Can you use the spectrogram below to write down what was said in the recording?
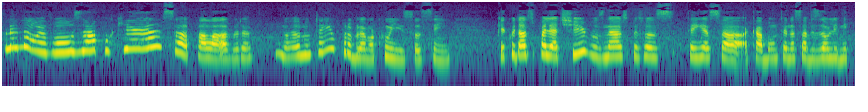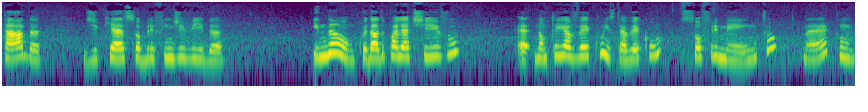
Falei, não, eu vou usar porque é essa a palavra. Eu não tenho problema com isso, assim. Porque cuidados paliativos, né, as pessoas têm essa, acabam tendo essa visão limitada de que é sobre fim de vida. E não, cuidado paliativo é, não tem a ver com isso, tem a ver com sofrimento, né, com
